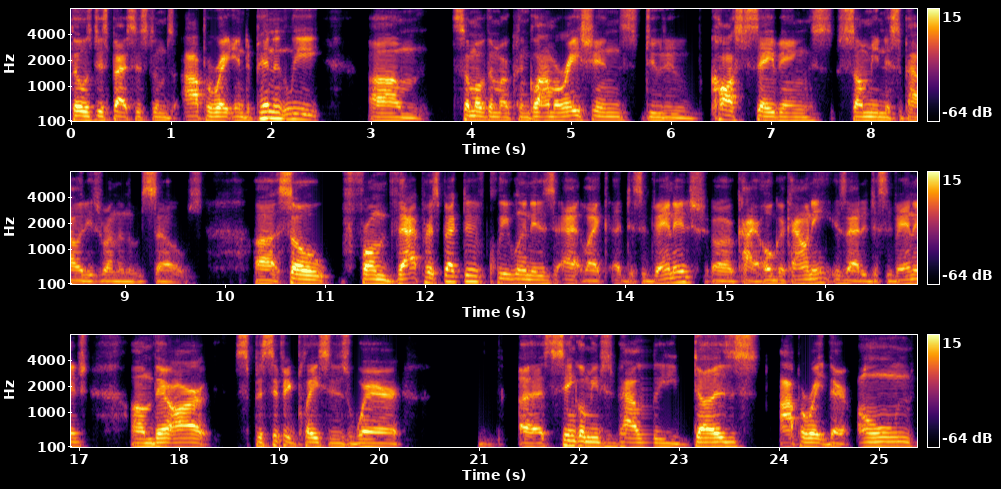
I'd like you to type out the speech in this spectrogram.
those dispatch systems operate independently. Um, some of them are conglomerations due to cost savings. Some municipalities run them themselves. Uh, so from that perspective, Cleveland is at like a disadvantage. Uh, Cuyahoga County is at a disadvantage. Um, there are specific places where a single municipality does operate their own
